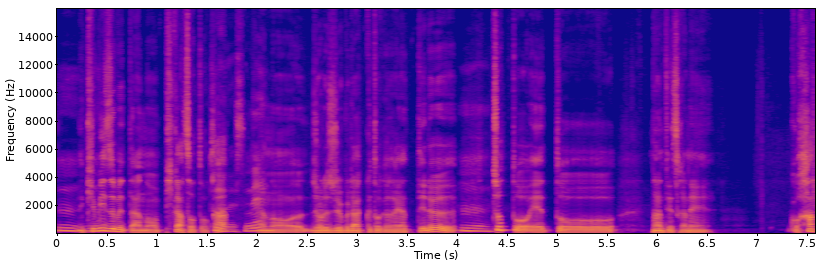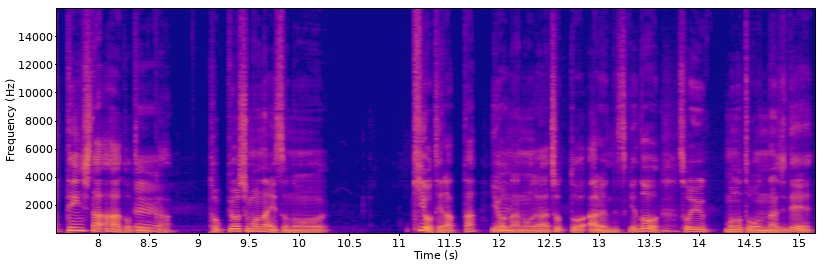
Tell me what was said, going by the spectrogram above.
でキュビズムってあのピカソとか、ねあのジョルジュ・ブラックとかがやってる、うん。ちょっとえっ、となんていうんですかね。こう発展したアートというか、うん。突拍子もないその木をてらったようなのうんうんがちょっとあるんですけど、そういうものと同じで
